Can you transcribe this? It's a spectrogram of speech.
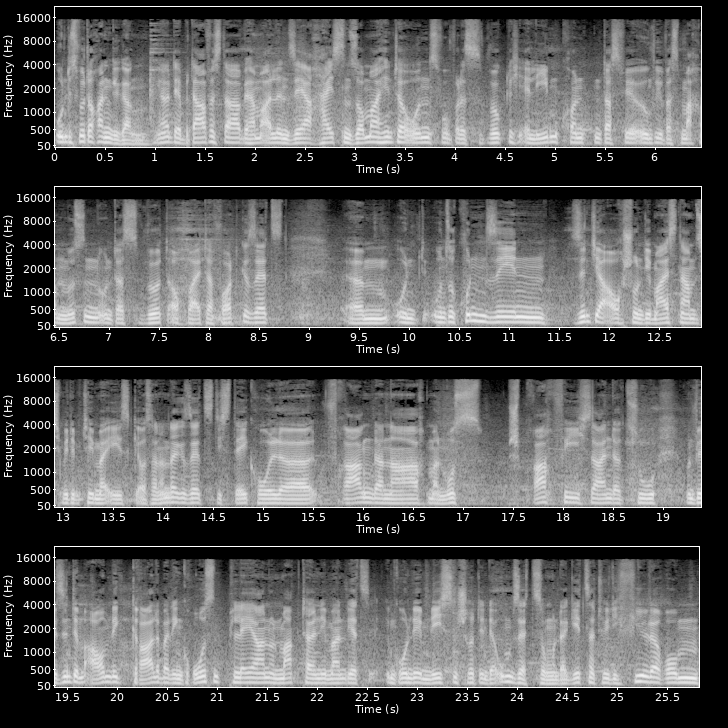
Und es wird auch angegangen. Ja, der Bedarf ist da. Wir haben alle einen sehr heißen Sommer hinter uns, wo wir das wirklich erleben konnten, dass wir irgendwie was machen müssen. Und das wird auch weiter fortgesetzt. Ähm, und unsere Kunden sehen, sind ja auch schon, die meisten haben sich mit dem Thema ESG auseinandergesetzt. Die Stakeholder fragen danach. Man muss sprachfähig sein dazu. Und wir sind im Augenblick gerade bei den großen Playern und Marktteilnehmern jetzt im Grunde im nächsten Schritt in der Umsetzung. Und da geht es natürlich viel darum,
